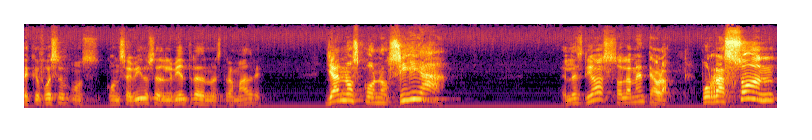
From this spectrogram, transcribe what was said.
de que fuésemos concebidos en el vientre de nuestra madre. Ya nos conocía. Él es Dios solamente. Ahora, por razón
